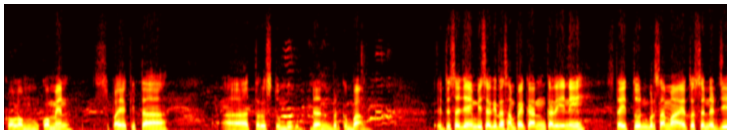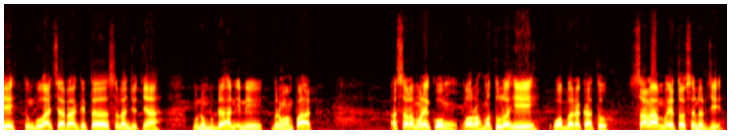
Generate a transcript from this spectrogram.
kolom komen supaya kita uh, terus tumbuh dan berkembang. Itu saja yang bisa kita sampaikan kali ini. Stay tune bersama Etos Energy. Tunggu acara kita selanjutnya. Mudah-mudahan ini bermanfaat. Assalamualaikum warahmatullahi wabarakatuh. Salam Etos Energy.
